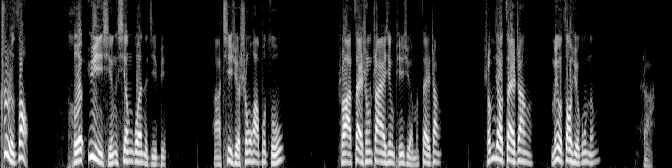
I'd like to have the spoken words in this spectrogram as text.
制造和运行相关的疾病。啊，气血生化不足，是吧？再生障碍性贫血嘛，再障。什么叫再障啊？没有造血功能，是吧？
